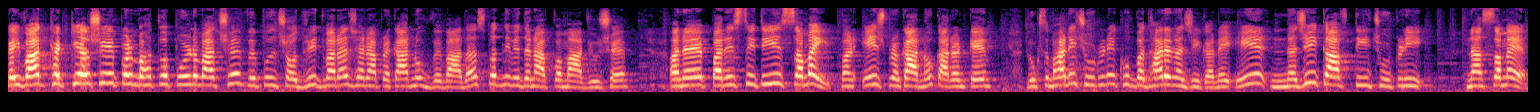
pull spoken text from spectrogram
કઈ વાત ખટકી હશે એ પણ મહત્વપૂર્ણ વાત છે. વિપુલ ચૌધરી દ્વારા જ્યારે આ પ્રકારનું વિવાદાસ્પદ નિવેદન આપવામાં આવ્યું છે. અને પરિસ્થિતિ સમય પણ એ જ પ્રકારનો, કારણ કે લોકસભાની ચૂંટણી ખૂબ વધારે નજીક અને એ નજીક આવતી ચૂંટણી ના સમયે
